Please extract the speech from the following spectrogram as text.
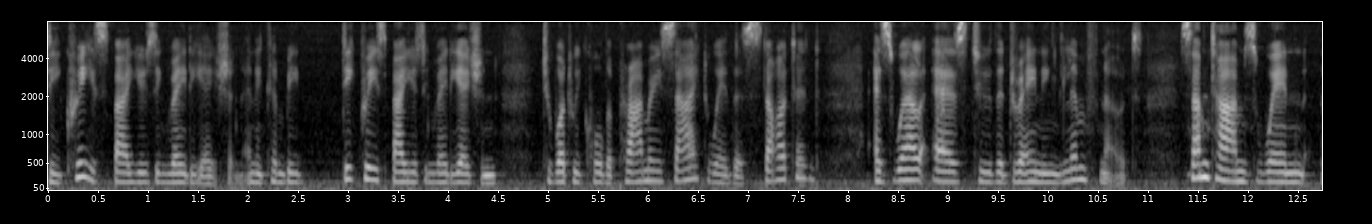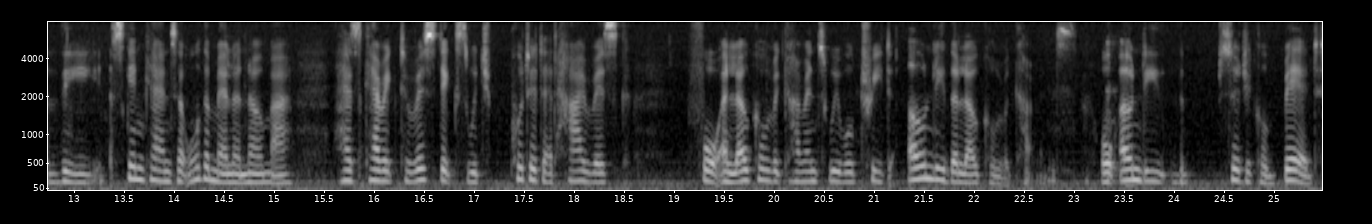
decreased by using radiation, and it can be decreased by using radiation to what we call the primary site where this started, as well as to the draining lymph nodes. Sometimes, when the skin cancer or the melanoma has characteristics which put it at high risk for a local recurrence, we will treat only the local recurrence or only the surgical bed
